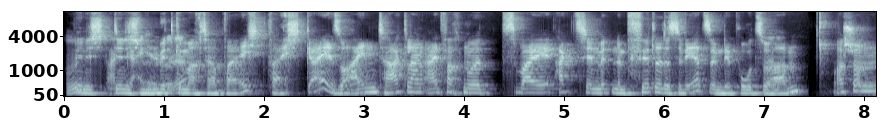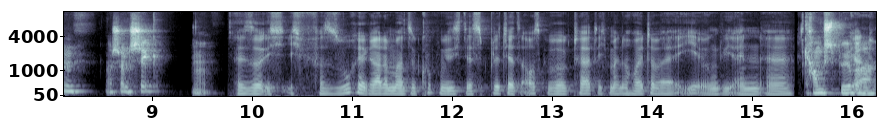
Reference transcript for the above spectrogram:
und? den ich, den geil, ich mitgemacht habe. War echt, war echt geil. So einen Tag lang einfach nur zwei Aktien mit einem Viertel des Werts im Depot zu haben. War schon, war schon schick. Also ich, ich versuche ja gerade mal zu gucken, wie sich der Split jetzt ausgewirkt hat. Ich meine, heute war ja eh irgendwie ein äh, kaum spürbar.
